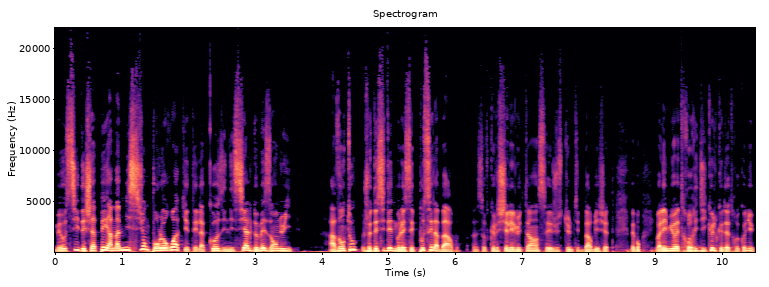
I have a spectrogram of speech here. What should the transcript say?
mais aussi d'échapper à ma mission pour le roi qui était la cause initiale de mes ennuis. Avant tout, je décidai de me laisser pousser la barbe. Euh, sauf que chez les lutins, c'est juste une petite barbichette. Mais bon, il valait mieux être ridicule que d'être connu.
